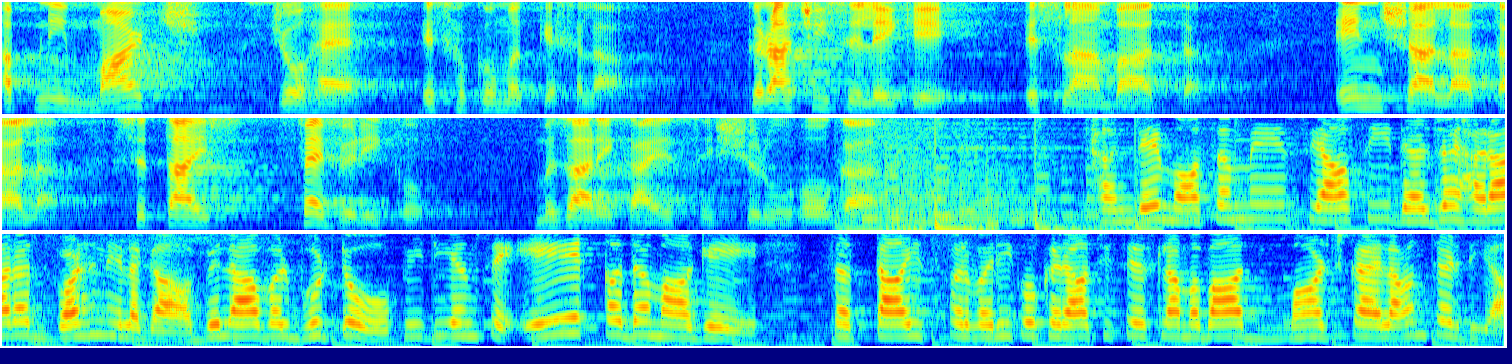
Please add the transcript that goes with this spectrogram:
अपनी मार्च जो है इस हुकूमत के खिलाफ कराची से लेके इस्लामाबाद तक इन ताला सत्ताईस फेबरी को मज़ार कायद से शुरू होगा। ठंडे मौसम में सियासी दर्जा हरारत बढ़ने लगा। बिलावल भुट्टो पीटीएम से एक कदम आगे। 27 फरवरी को कराची से इस्लामाबाद मार्च का ऐलान कर दिया।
